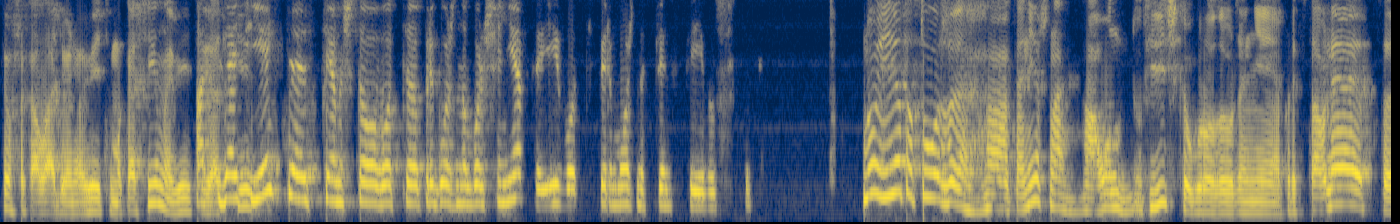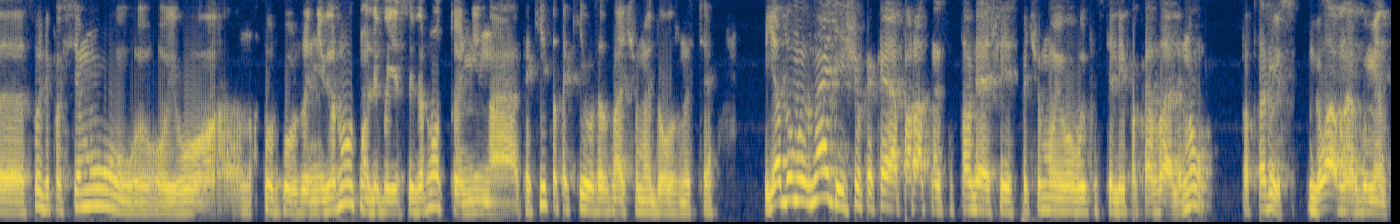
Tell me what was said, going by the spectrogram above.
все в шоколаде у него, видите, макасины, видите... А очки. связь есть э, с тем, что вот э, Пригожина больше нет, и вот теперь можно, в принципе, и выпустить? Ну и это тоже, а, конечно, а он физической угрозы уже не представляет. Э, судя по всему, его на службу уже не вернут, но либо если вернут, то не на какие-то такие уже значимые должности. Я думаю, знаете, еще какая аппаратная составляющая есть, почему его выпустили и показали. Ну, повторюсь, главный аргумент,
